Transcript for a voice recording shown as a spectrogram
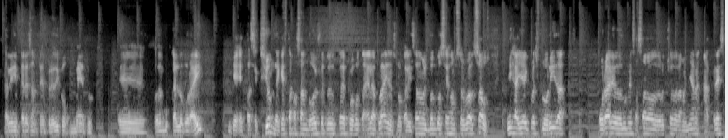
está bien interesante el periódico Metro. Eh, pueden buscarlo por ahí. Esta sección de qué está pasando hoy fue traída ustedes por JL Appliance, localizado en el 212 Homestead Road South, Lehigh Acres, Florida. Horario de lunes a sábado de 8 de la mañana a 3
